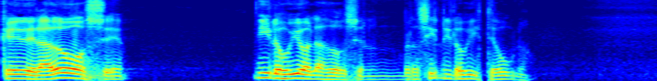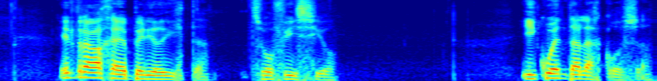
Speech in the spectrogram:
que de la 12. Ni los vio a las 12, en Brasil ni los viste a uno. Él trabaja de periodista, su oficio, y cuenta las cosas.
